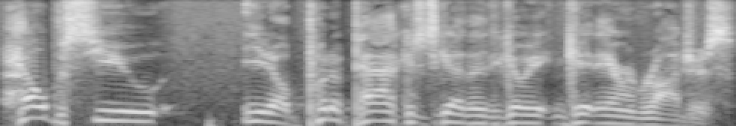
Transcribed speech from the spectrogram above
helps you, you know, put a package together to go get Aaron Rodgers.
